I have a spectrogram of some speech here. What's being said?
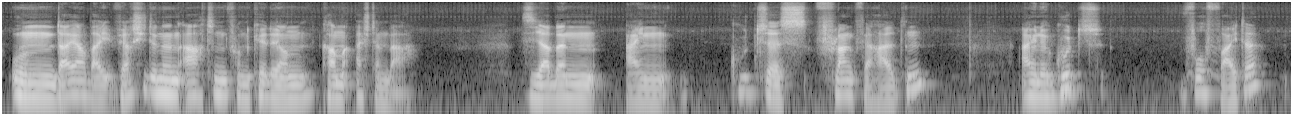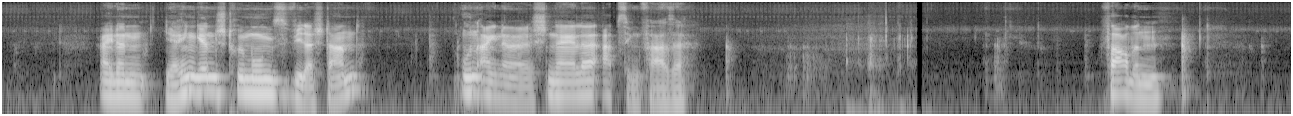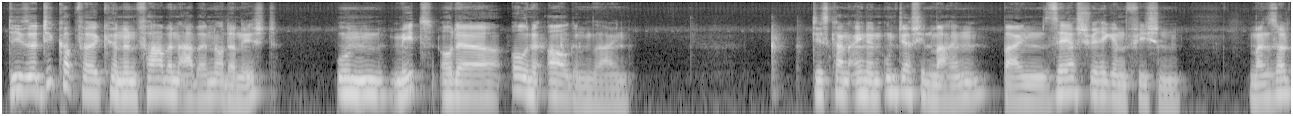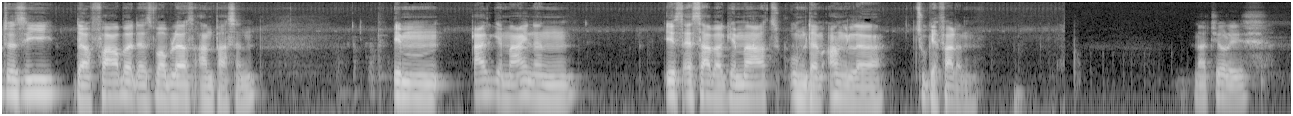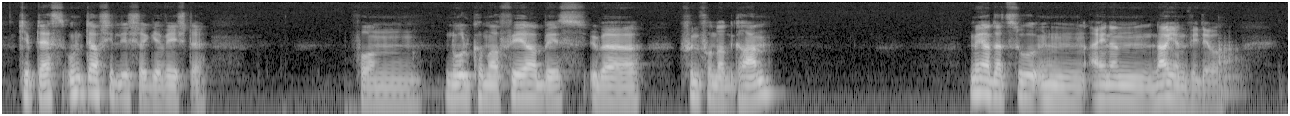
und daher bei verschiedenen Arten von Ködern kaum erkennbar. Sie haben ein gutes Flankverhalten, eine gute Wurfweite einen geringen Strömungswiderstand und eine schnelle Absinkphase. Farben. Diese Dickköpfe können Farben haben oder nicht und mit oder ohne Augen sein. Dies kann einen Unterschied machen beim sehr schwierigen Fischen. Man sollte sie der Farbe des Wobblers anpassen. Im Allgemeinen ist es aber gemacht, um dem Angler zu gefallen. Natürlich gibt es unterschiedliche Gewichte von 0,4 bis über 500 Gramm. Mehr dazu in einem neuen Video.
